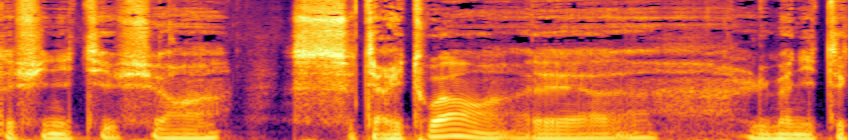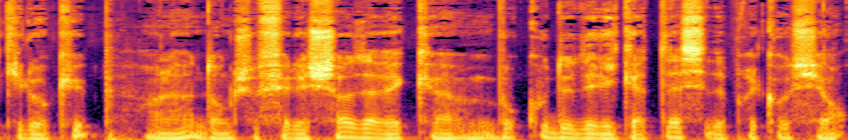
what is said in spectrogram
définitif sur ce territoire et euh, l'humanité qui l'occupe. Donc je fais les choses avec euh, beaucoup de délicatesse et de précaution.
